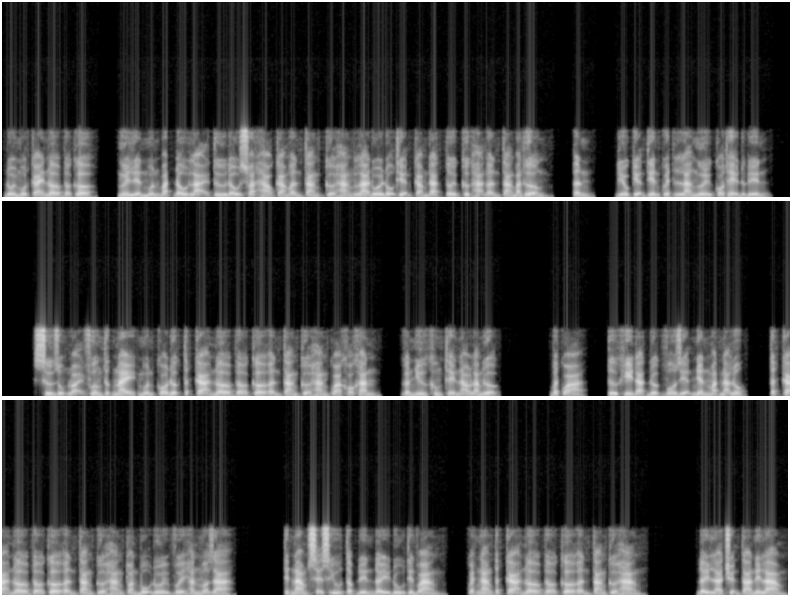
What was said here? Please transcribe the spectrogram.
Đổi một cái nở tờ cờ, ngươi liền muốn bắt đầu lại từ đầu soát hảo cảm ẩn tàng cửa hàng là đối độ thiện cảm đạt tới cực hạn ẩn tàng ban thưởng. Ân, điều kiện tiên quyết là ngươi có thể được đến. Sử dụng loại phương thức này muốn có được tất cả nở tờ cờ ẩn tàng cửa hàng quá khó khăn, gần như không thể nào làm được. Bất quá từ khi đạt được vô diện nhân mặt nạ lúc, tất cả nở tờ cờ ẩn tàng cửa hàng toàn bộ đối với hắn mở ra. Tiết nam sẽ siêu tập đến đầy đủ tiền vàng, quét ngang tất cả nở tờ cờ ẩn tàng cửa hàng. Đây là chuyện ta nên làm.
